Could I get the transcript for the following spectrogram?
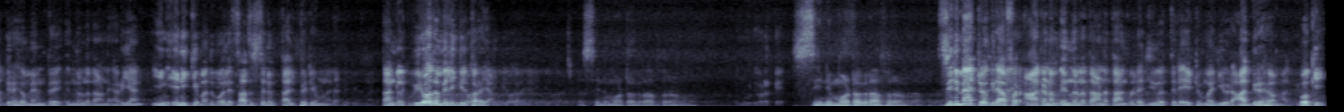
ആഗ്രഹം എന്ത് എന്നുള്ളതാണ് അറിയാൻ എനിക്കും അതുപോലെ സദസ്സിനും താല്പര്യമുണ്ട്. താങ്കൾക്ക് വിരോധമില്ലെങ്കിൽ പറയാം. സിനിമാറ്റോഗ്രാഫറാണ് സിനിമാറ്റോഗ്രാഫറാണ് സിനിമാറ്റോഗ്രാഫർ ആകണം എന്നുള്ളതാണ് താങ്കളുടെ ജീവിതത്തിലെ ഏറ്റവും വലിയൊരു ആഗ്രഹം. ഓക്കെ.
